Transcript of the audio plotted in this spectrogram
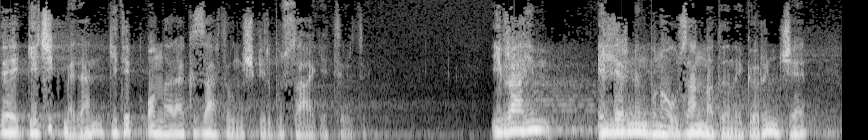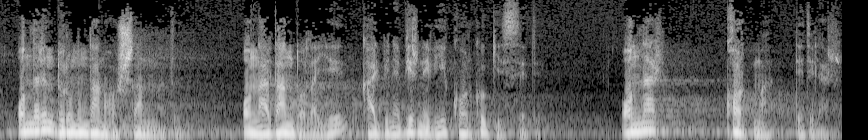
ve gecikmeden gidip onlara kızartılmış bir buzağı getirdi. İbrahim ellerinin buna uzanmadığını görünce onların durumundan hoşlanmadı. Onlardan dolayı kalbine bir nevi korku gizledi. Onlar korkma dediler.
